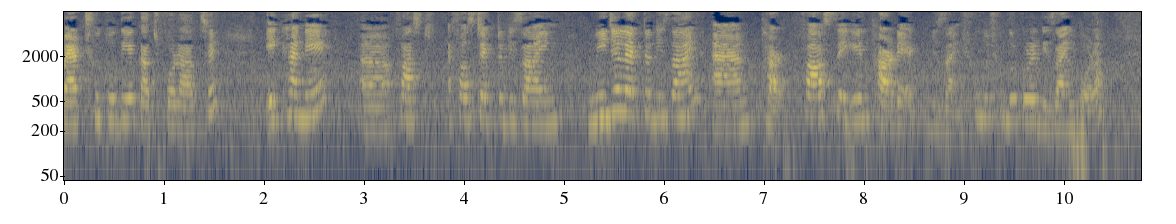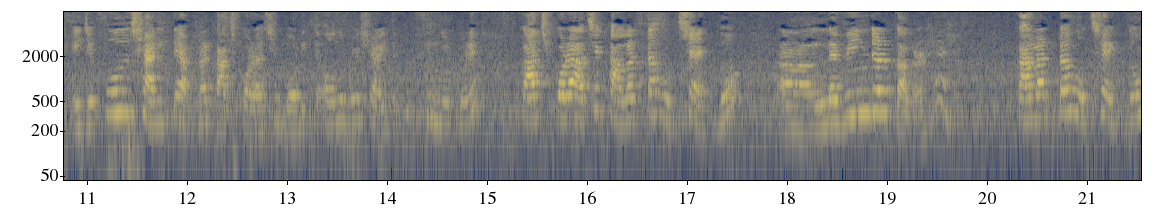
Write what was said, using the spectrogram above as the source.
ম্যাট সুতো দিয়ে কাজ করা আছে। এখানে ফার্স্ট ফার্স্ট একটা ডিজাইন মিডল একটা design and third first second থার্ডে একটা ডিজাইন সুন্দর সুন্দর করে ডিজাইন করা। এই যে ফুল শাড়িতে আপনার কাজ করা আছে বডিতে অল ওভার শাড়িতে খুব সুন্দর করে কাজ করা আছে। কালারটা হচ্ছে একদম লেভেন্ডার কালার হ্যাঁ? কালারটা হচ্ছে একদম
